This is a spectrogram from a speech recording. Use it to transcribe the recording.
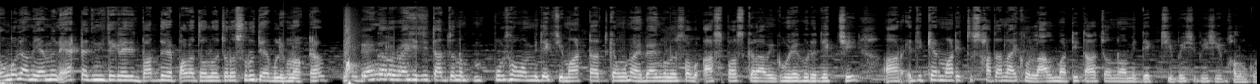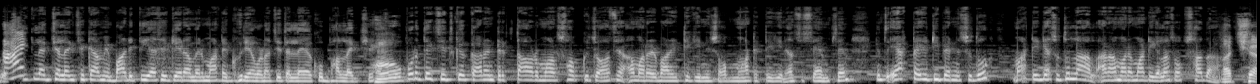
জঙ্গলে আমি এমন একটা জিনিস দেখলে বাধ্য হয়ে পালাতে হলো চলো শুরুতে বলি ব্লগটা ব্যাঙ্গালোর এসেছি তার জন্য প্রথম আমি দেখছি মাঠটা কেমন হয়। ব্যাঙ্গালোর সব আশপাশ খেলা আমি ঘুরে ঘুরে দেখছি। আর এদিকের মাটি তো সাদা লাইক লাল মাটি তার জন্য আমি দেখছি বেশি বেশি ভালো করে। ঠিক লাগছে লাগছে কি আমি বাড়িতেই আছি গ্রামের মাঠে ঘুরে বেড়াচ্ছি তাহলে খুব ভালো লাগছে। হ্যাঁ। ওপরে দেখছি কারেন্টের তার মার সবকিছু আছে আমার বাড়ির ঠিকিনি সব মাঠের ঠিকিনি আছে সেম সেম কিন্তু একটা ডিপেন্ড শুধু মাটিটা শুধু লাল আর আমার মাটি গেলা সব সাদা। আচ্ছা।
